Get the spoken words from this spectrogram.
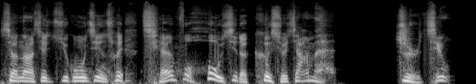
向那些鞠躬尽瘁、前赴后继的科学家们致敬。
